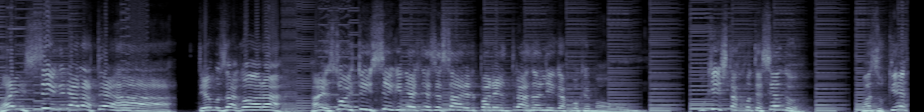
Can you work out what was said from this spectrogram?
A insígnia da Terra! Temos agora as oito insígnias necessárias para entrar na Liga Pokémon! O que está acontecendo? Mas o quê?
